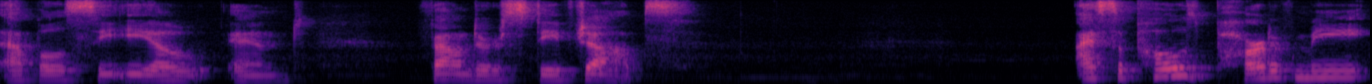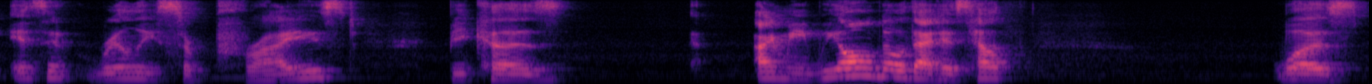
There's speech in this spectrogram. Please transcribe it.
Apple's CEO and founder Steve Jobs. I suppose part of me isn't really surprised because, I mean, we all know that his health was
